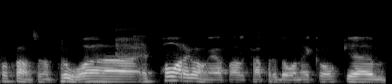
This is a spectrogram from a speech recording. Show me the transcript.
fått chansen att prova ett par gånger i alla fall Caperdonic och ehm,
